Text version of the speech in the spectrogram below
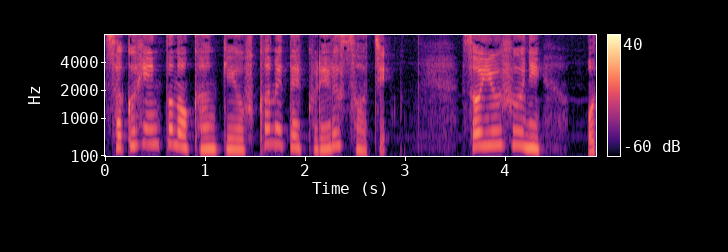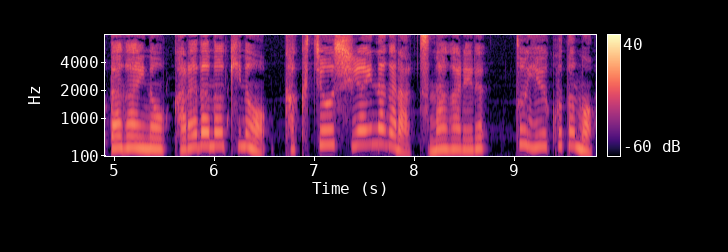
作品との関係を深めてくれる装置。そういうふうにお互いの体の機能を拡張し合いながらつながれるということも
